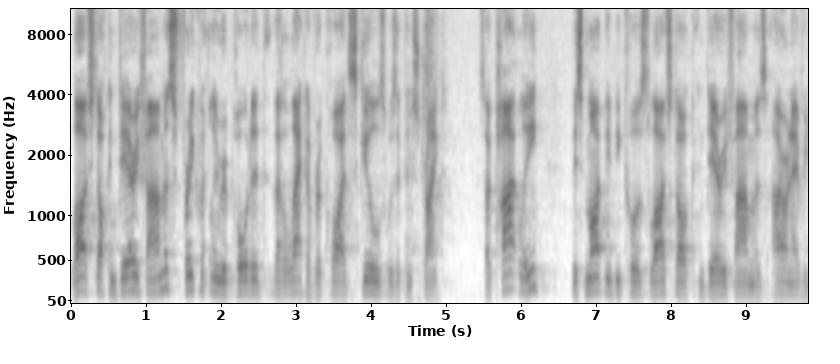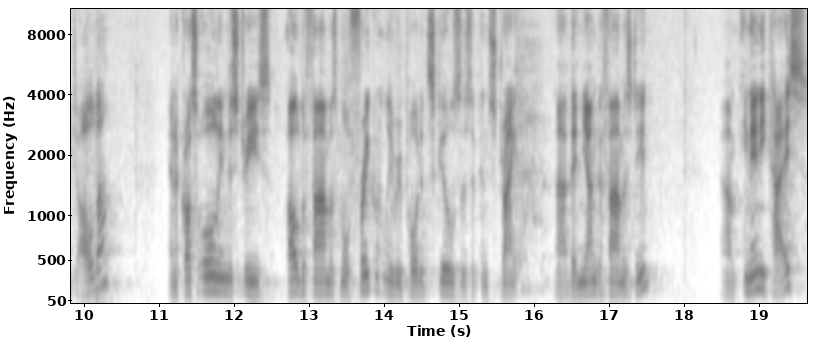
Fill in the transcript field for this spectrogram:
Livestock and dairy farmers frequently reported that a lack of required skills was a constraint. So partly this might be because livestock and dairy farmers are on average older and across all industries older farmers more frequently reported skills as a constraint uh, than younger farmers did. Um, in any case,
